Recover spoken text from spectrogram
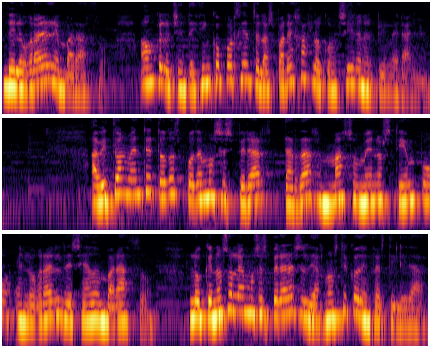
de lograr el embarazo, aunque el 85% de las parejas lo consiguen el primer año. Habitualmente todos podemos esperar tardar más o menos tiempo en lograr el deseado embarazo. Lo que no solemos esperar es el diagnóstico de infertilidad.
